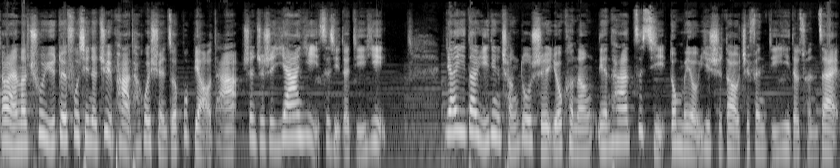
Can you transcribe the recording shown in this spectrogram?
当然了，出于对父亲的惧怕，他会选择不表达，甚至是压抑自己的敌意。压抑到一定程度时，有可能连他自己都没有意识到这份敌意的存在。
